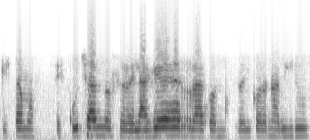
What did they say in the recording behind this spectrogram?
que estamos escuchando sobre la guerra contra el coronavirus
